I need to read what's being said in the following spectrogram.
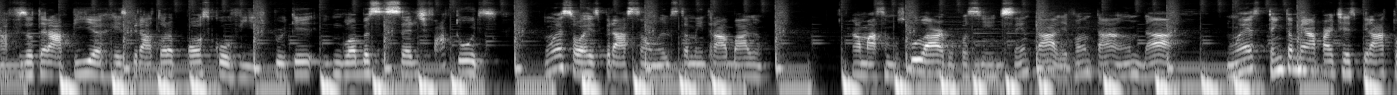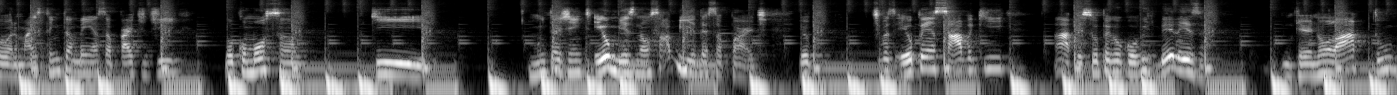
a fisioterapia respiratória pós-Covid? Porque engloba essa série de fatores. Não é só a respiração, eles também trabalham a massa muscular para o paciente sentar, levantar, andar. Não é, tem também a parte respiratória, mas tem também essa parte de locomoção que muita gente, eu mesmo não sabia dessa parte. Eu, tipo assim, eu pensava que ah, a pessoa pegou Covid, beleza. Internou lá, tu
